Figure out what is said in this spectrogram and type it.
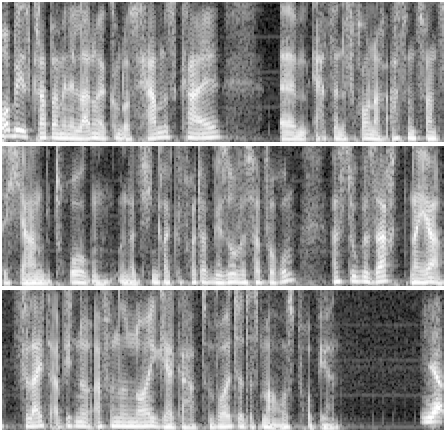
Bobby ist gerade bei mir in der Leitung. Er kommt aus Hermeskeil. Ähm, er hat seine Frau nach 28 Jahren betrogen. Und als ich ihn gerade gefragt habe, wieso, weshalb, warum, hast du gesagt, naja, vielleicht habe ich nur, einfach nur Neugier gehabt und wollte das mal ausprobieren. Ja.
